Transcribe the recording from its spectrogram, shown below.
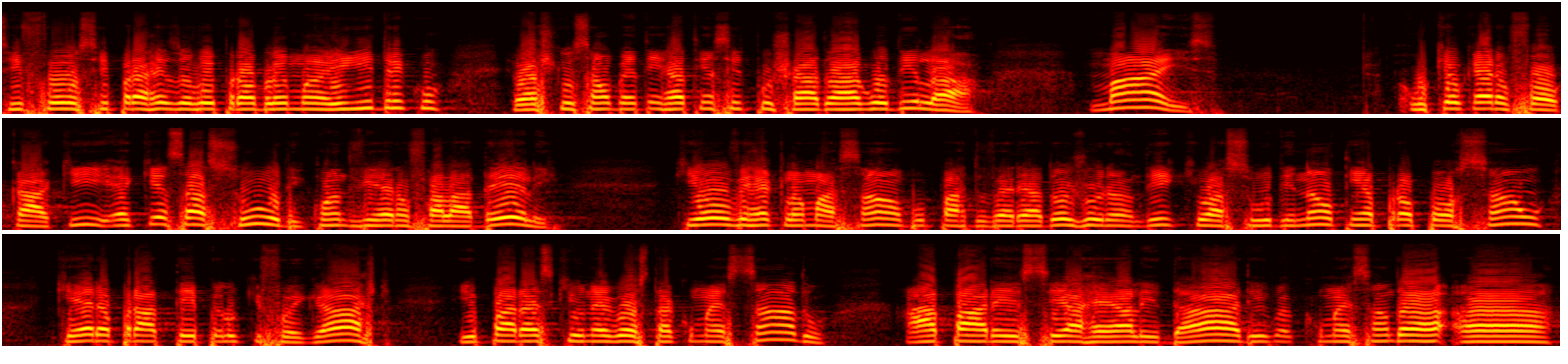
Se fosse para resolver problema hídrico, eu acho que o São Bento já tinha sido puxado a água de lá. Mas, o que eu quero focar aqui é que esse açude, quando vieram falar dele, que houve reclamação por parte do vereador Jurandir que o açude não tinha proporção que era para ter pelo que foi gasto, e parece que o negócio está começando a aparecer a realidade, começando a, a,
